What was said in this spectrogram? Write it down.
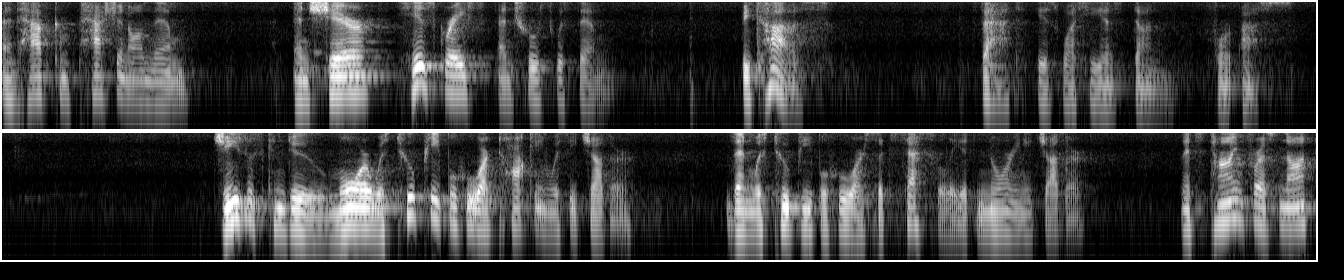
and have compassion on them and share His grace and truth with them because that is what He has done for us. Jesus can do more with two people who are talking with each other than with two people who are successfully ignoring each other. And it's time for us not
